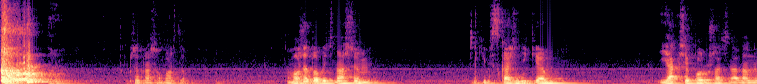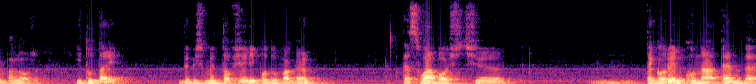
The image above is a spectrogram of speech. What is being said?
Przepraszam bardzo. Może to być naszym takim wskaźnikiem, jak się poruszać na danym walorze. I tutaj, gdybyśmy to wzięli pod uwagę, tę słabość e, tego rynku na tendę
